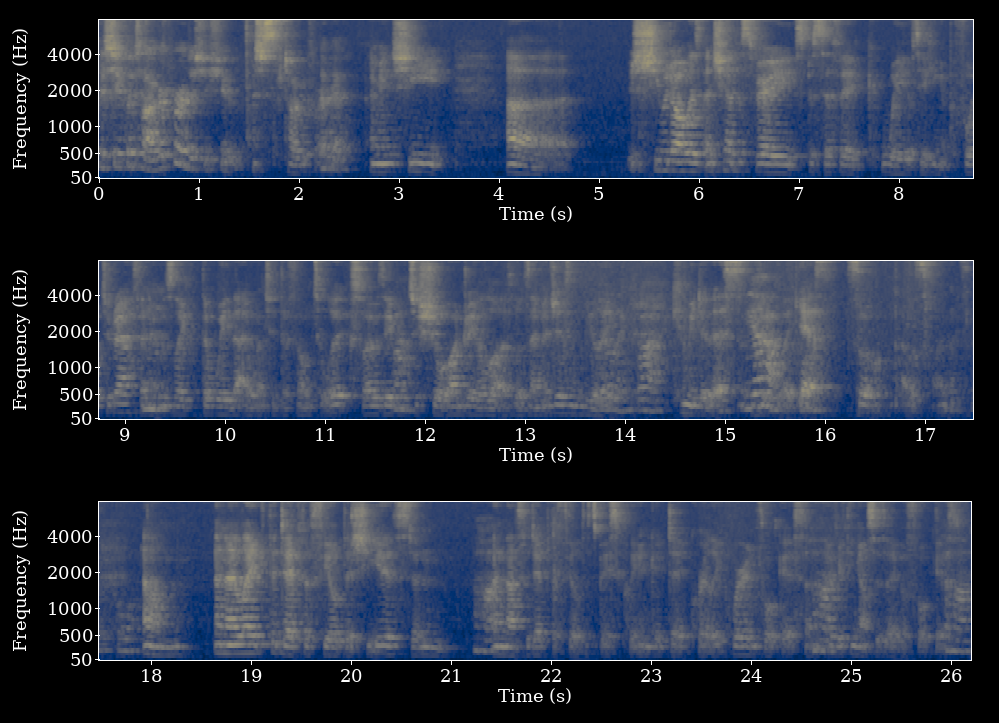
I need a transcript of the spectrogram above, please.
Is she a photographer or does she shoot? she's a photographer. Okay. I mean, she, uh, she would always, and she had this very specific way of taking a photograph, and Mhm. it was like the way that I wanted the film to look. So I was able Wow. to show Andre a lot of those images and be like, really? Wow. "Can we do this?" And Yeah. like yes. So that was fun. That's so cool. Um, and I like the depth of field that she used, and Uh huh. and that's the depth of field that's basically in good dick, where like we're in focus and Uh-huh. everything else is out of focus. Uh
